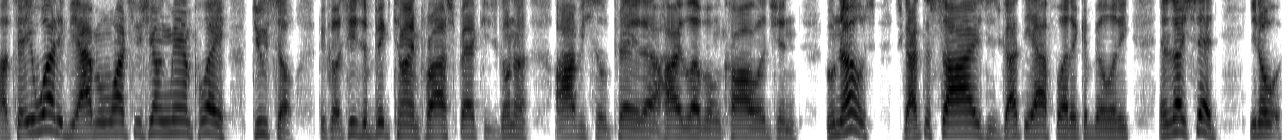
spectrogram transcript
I'll tell you what, if you haven't watched this young man play, do so because he's a big time prospect. He's going to obviously play at a high level in college. And who knows? He's got the size, he's got the athletic ability. And as I said, you know,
